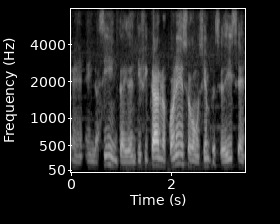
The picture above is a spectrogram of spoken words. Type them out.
en, la cinta, identificarnos con eso, como siempre se dice,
